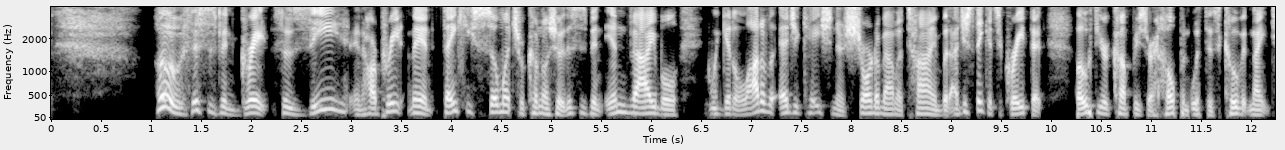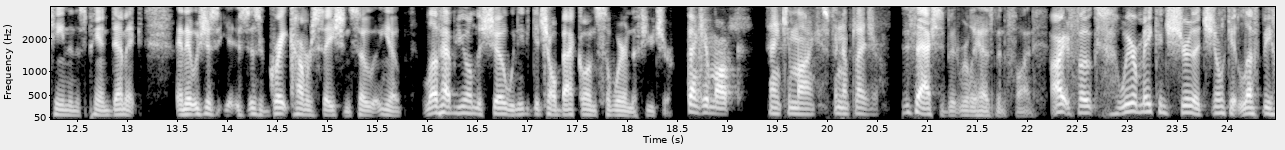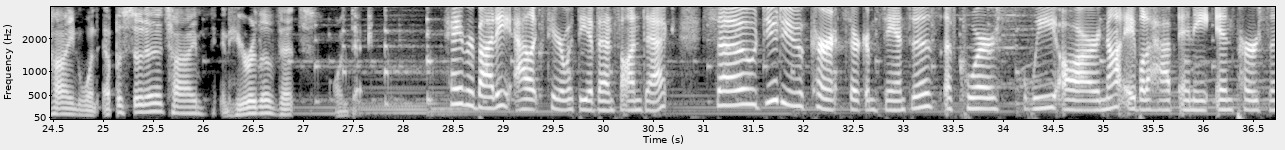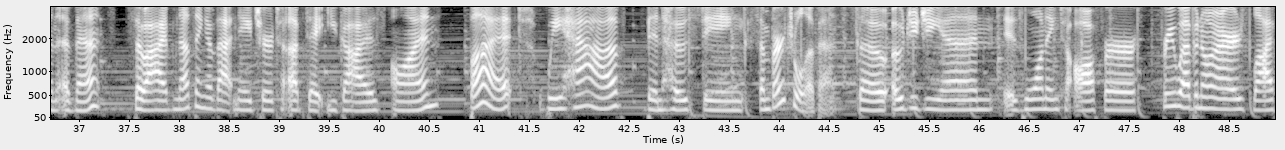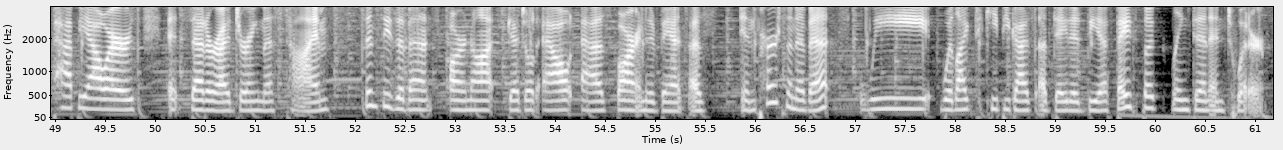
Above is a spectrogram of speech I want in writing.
Oh, this has been great. So, Z and Harpreet, man, thank you so much for coming on the show. This has been invaluable. We get a lot of education in a short amount of time, but I just think it's great that both your companies are helping with this COVID 19 and this pandemic. And it was just, it's just a great conversation. So, you know, love having you on the show. We need to get y'all back on somewhere in the future. Thank you, Mark. Thank you, Mark. It's been a pleasure. This actually been, really has been fun. All right, folks, we are making sure that you don't get left behind one episode at a time. And here are the events on deck. Hey everybody, Alex here with the events on deck. So, due to current circumstances, of course, we are not able to have any in person events. So, I have nothing of that nature to update you guys on. But we have been hosting some virtual events. So, OGGN is wanting to offer free webinars, live happy hours, etc. during this time. Since these events are not scheduled out as far in advance as in person events, we would like to keep you guys updated via Facebook, LinkedIn, and Twitter.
